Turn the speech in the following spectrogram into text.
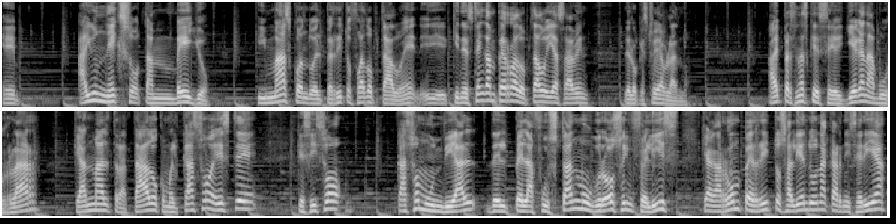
Eh, hay un nexo tan bello y más cuando el perrito fue adoptado. ¿eh? Quienes tengan perro adoptado ya saben de lo que estoy hablando. Hay personas que se llegan a burlar, que han maltratado, como el caso este que se hizo caso mundial del pelafustán mugroso infeliz que agarró un perrito saliendo de una carnicería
